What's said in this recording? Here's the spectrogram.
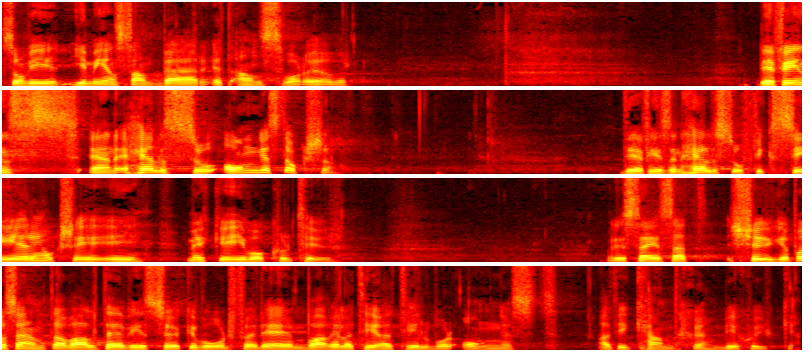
som vi gemensamt bär ett ansvar över. Det finns en hälsoångest också. Det finns en hälsofixering också i, mycket i vår kultur. Och det sägs att 20 procent av allt det vi söker vård för det är bara relaterat till vår ångest, att vi kanske blir sjuka.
